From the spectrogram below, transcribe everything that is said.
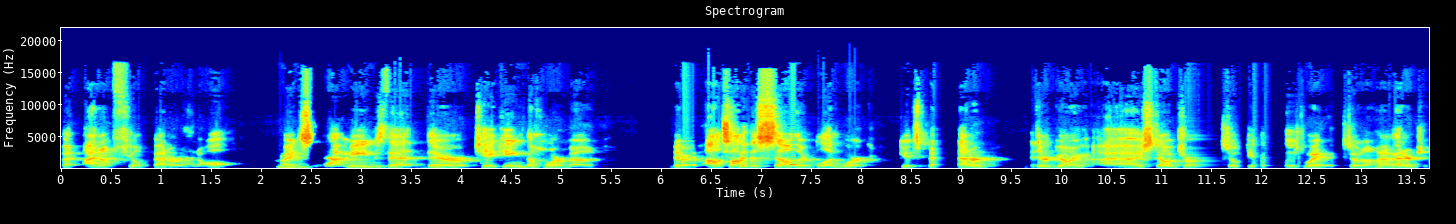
but I don't feel better at all, right? Mm-hmm. So that means that they're taking the hormone, they're outside of the cell, their blood work gets better. They're going, I, still have drugs, still can't lose weight, I still don't have energy.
